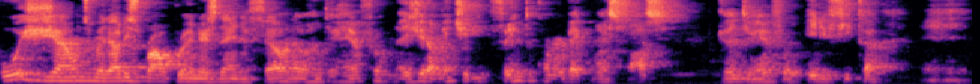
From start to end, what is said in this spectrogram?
hoje já é um dos melhores route runners da NFL, né? O Hunter Renfro. Né? Geralmente ele enfrenta o cornerback mais fácil. O Hunter Renfro ele fica é,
